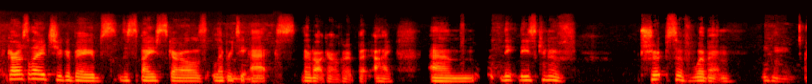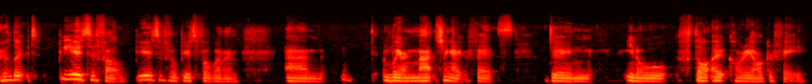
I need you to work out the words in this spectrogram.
Girls Aloud, Sugababes, the Spice Girls, Liberty X. They're not a girl group, but I. Um, the, these kind of troops of women Mhm. who looked beautiful, beautiful, beautiful women, um, wearing matching outfits, doing, you know, thought out choreography.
